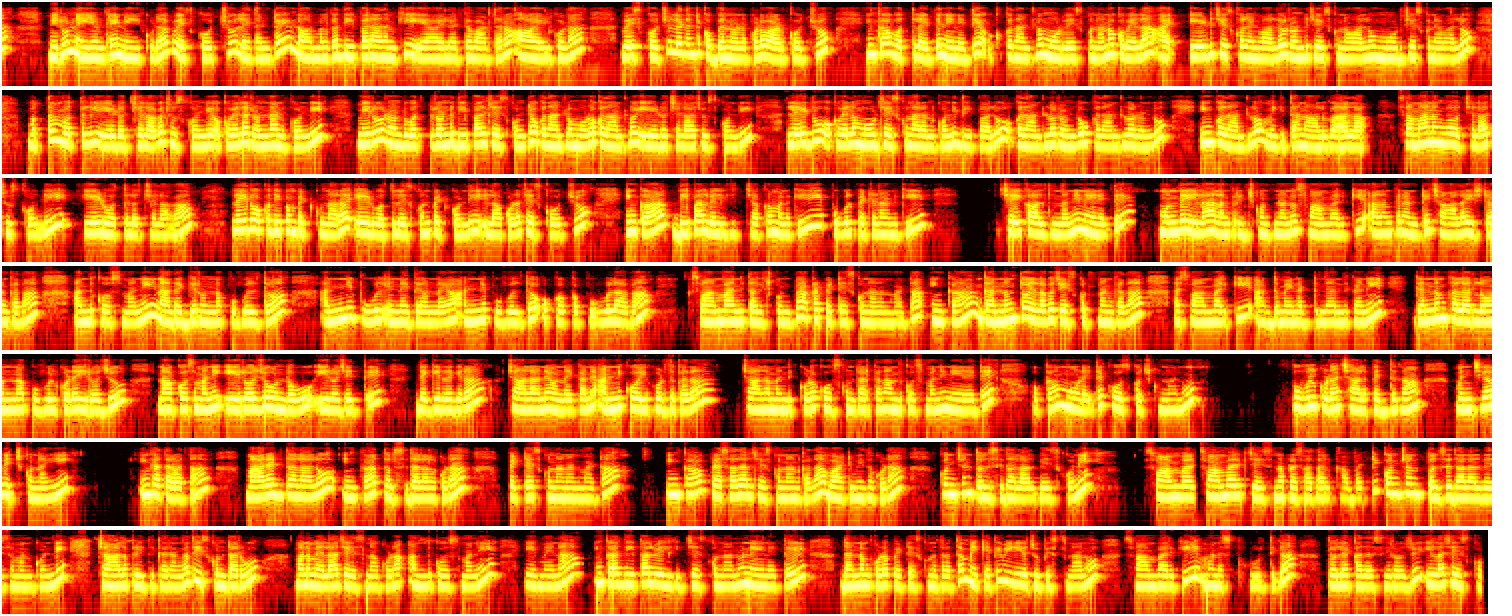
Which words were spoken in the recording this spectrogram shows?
మీరు నెయ్యి ఉంటే నెయ్యి కూడా వేసుకోవచ్చు. లేదంటే నార్మల్గా దీపారాధనకి ఏ ఆయిల్ అయితే వాడతారో ఆ ఆయిల్ కూడా వేసుకోవచ్చు. లేదంటే కొబ్బరి నూనె కూడా వాడుకోవచ్చు. ఇంకా ఒత్తులు అయితే నేనైతే ఒక్కొక్క దాంట్లో మూడు వేసుకున్నాను. ఒకవేళ ఏడు చేసుకోలేని వాళ్ళు రెండు చేసుకున్న వాళ్ళు మూడు చేసుకునే వాళ్ళు మొత్తం ఒత్తులు ఏడు వచ్చేలాగా చూసుకోండి. ఒకవేళ రెండు అనుకోండి మీరు రెండు రెండు దీపాలు చేసుకుంటే ఒక దాంట్లో మూడు ఒక దాంట్లో ఏడు వచ్చేలాగా చూసుకోండి. లేదు ఒకవేళ మూడు చేసుకున్నారనుకోండి దీపాలు ఒక దాంట్లో రెండు ఒక దాంట్లో రెండు ఇంకో దాంట్లో మిగతా నాలుగు అలా సమానంగా వచ్చేలా చూసుకోండి. ఏడు ఒత్తులు వచ్చేలాగా. లేదు ఒక దీపం పెట్టుకున్నారా ఏడు ఒత్తులు వేసుకొని పెట్టుకోండి. ఇలా కూడా చేసుకోవచ్చు. ఇంకా దీపాలు వెలిగించాక మనకి పువ్వులు పెట్టడానికి చేయి కాలుతుందని నేనైతే ముందే ఇలా అలంకరించుకుంటున్నాను. స్వామివారికి అలంకరణ అంటే చాలా ఇష్టం కదా. అందుకోసమని నా దగ్గర ఉన్న పువ్వులతో అన్ని పువ్వులు ఎన్నైతే ఉన్నాయో అన్ని పువ్వులతో ఒక్కొక్క పువ్వులాగా స్వామివారిని తలుచుకుంటూ అక్కడ పెట్టేసుకున్నాను అనమాట ఇంకా గంధంతో ఎలాగో చేసుకుంటున్నాను కదా ఆ స్వామివారికి అర్థమైనట్టుంది. అందుకని గంధం కలర్లో ఉన్న పువ్వులు కూడా ఈరోజు నా కోసమని ఏ రోజు ఉండవు. ఈ రోజైతే దగ్గర దగ్గర చాలానే ఉన్నాయి. కానీ అన్ని కోయకూడదు కదా. చాలా మందికి కూడా కోసుకుంటారు కదా అందుకోసమని నేనైతే ఒక మూడైతే కోసుకొచ్చుకున్నాను. పువ్వులు కూడా చాలా పెద్దగా మంచిగా విచ్చుకున్నాయి. ఇంకా తర్వాత మారేడు దళాలు ఇంకా తులసి దళాలు కూడా పెట్టేసుకున్నాను అనమాట ఇంకా ప్రసాదాలు చేసుకున్నాను కదా వాటి మీద కూడా కొంచెం తులసి దళాలు వేసుకొని స్వామివారి స్వామివారికి చేసిన ప్రసాదాలు కాబట్టి కొంచెం తులసి దళాలు వేసామనుకోండి చాలా ప్రీతికరంగా తీసుకుంటారు. మనం ఎలా చేసినా కూడా అందుకోసమని ఏమైనా ఇంకా దీపాలు వెలిగించేసుకున్నాను. నేనైతే దండం కూడా పెట్టేసుకున్న తర్వాత మీకైతే వీడియో చూపిస్తున్నాను. స్వామివారికి మనస్ఫూర్తిగా తొలే కదసి రోజు ఇలా చేసుకో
